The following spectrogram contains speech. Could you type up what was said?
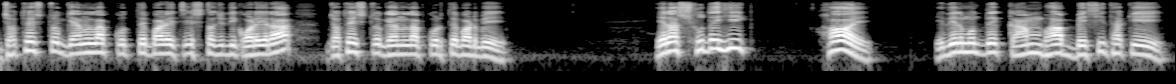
যথেষ্ট জ্ঞান লাভ করতে পারে, চেষ্টা যদি করে এরা, যথেষ্ট জ্ঞান লাভ করতে পারবে। এরা সুদেহী হয়। এদের মধ্যে কাম ভাব বেশি থাকে।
